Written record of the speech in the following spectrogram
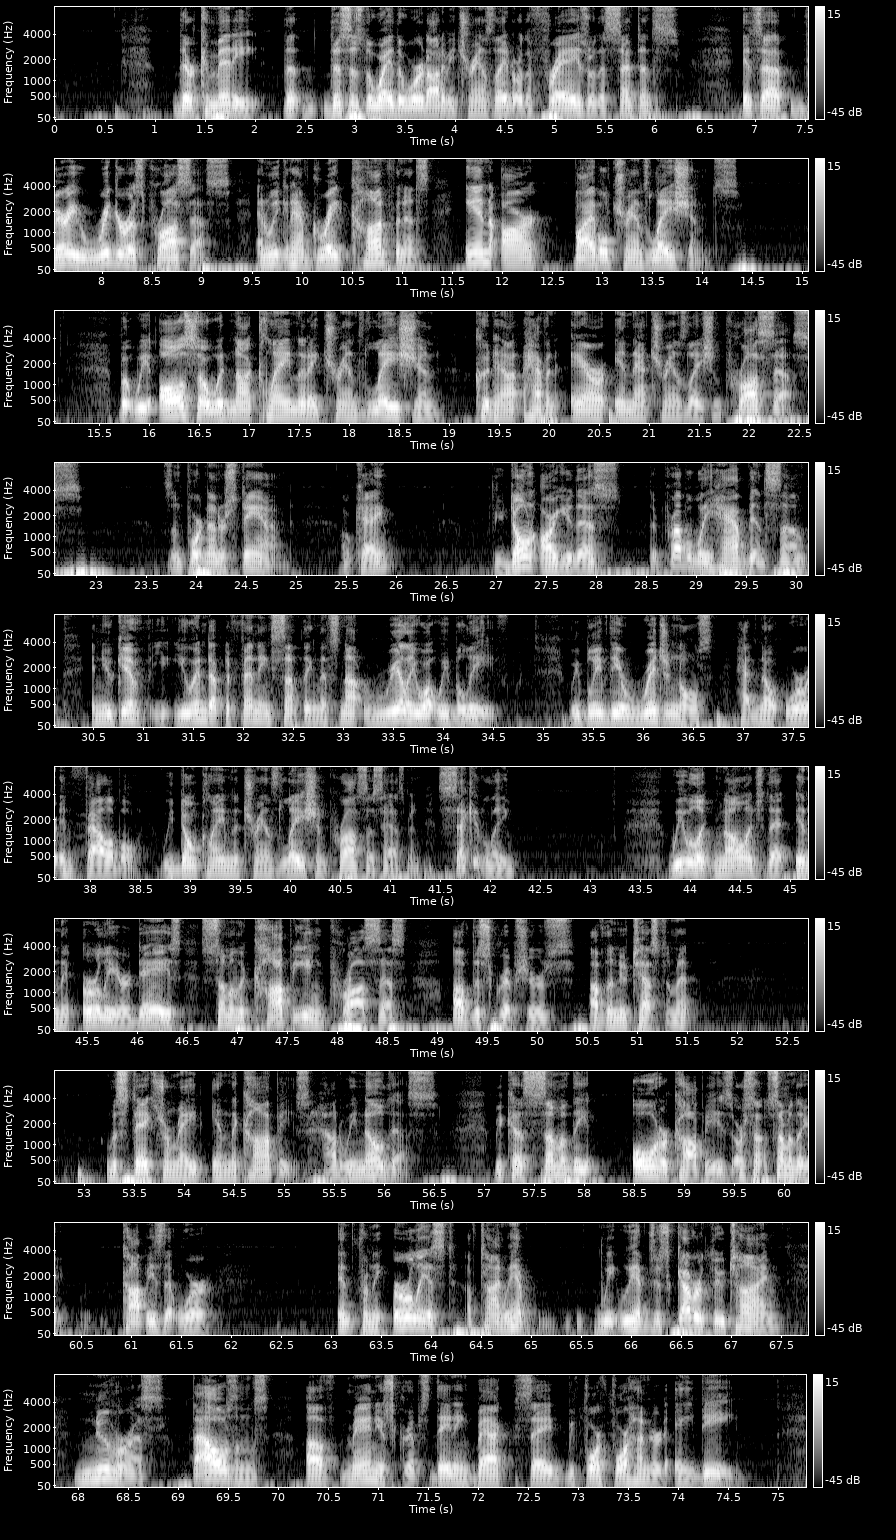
their committee that this is the way the word ought to be translated or the phrase or the sentence. It's a very rigorous process, and we can have great confidence in our Bible translations. But we also would not claim that a translation could not have an error in that translation process. It's important to understand, okay? If you don't argue this, there probably have been some, and you give you end up defending something that's not really what we believe. We believe the originals had no were infallible. We don't claim the translation process has been. Secondly, we will acknowledge that in the earlier days, some of the copying process of the scriptures of the New Testament, mistakes were made in the copies. How do we know this? Because some of the older copies, or some, some of the copies that were in, from the earliest of time. We have we, we have discovered through time numerous thousands of manuscripts dating back, say, before 400 AD.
